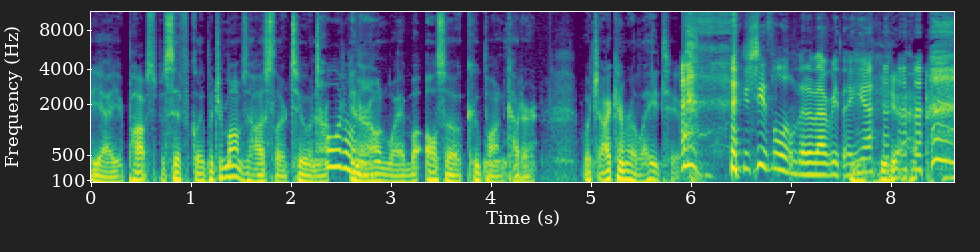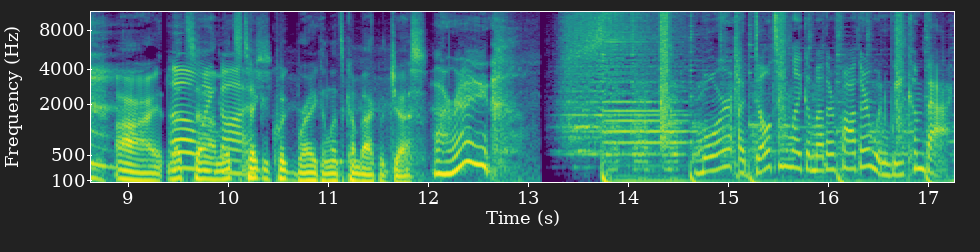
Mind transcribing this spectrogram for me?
Yeah, your pop specifically, but your mom's a hustler too in her in her own way, but also a coupon cutter, which I can relate to. She's a little bit of everything, yeah. yeah. All right, let's Oh my uh, let's take a quick break and let's come back with Jess. All right. More adulting like a mother father when we come back.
